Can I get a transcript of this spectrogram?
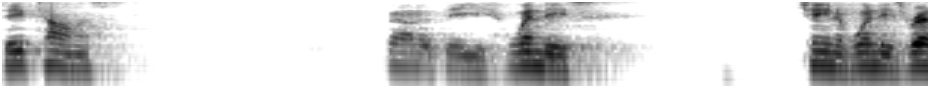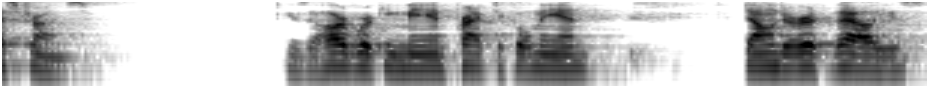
Dave Thomas found at the Wendy's chain of Wendy's restaurants. He was a hardworking man, practical man, down to earth values.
